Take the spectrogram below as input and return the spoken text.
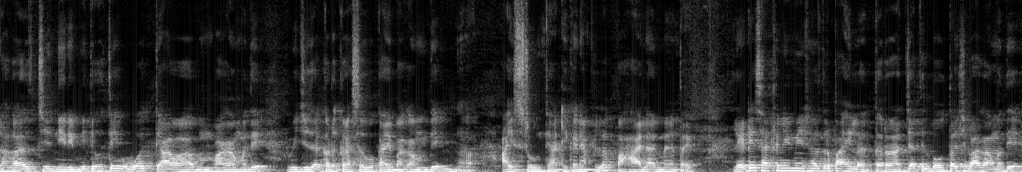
ढगाची निर्मिती होते व त्या भागामध्ये विजेचा कडकडासह व काही भागामध्ये आईस्टोन त्या ठिकाणी आपल्याला पाहायला मिळत आहे. लेटेस्ट सॅटेलाईट जर पाहिलं तर राज्यातील बहुतांश भागामध्ये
